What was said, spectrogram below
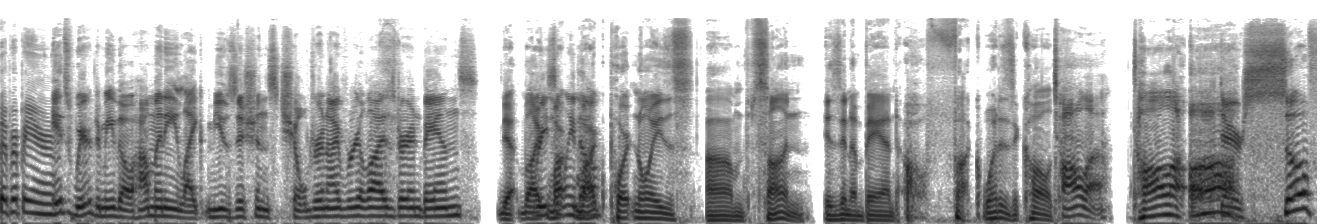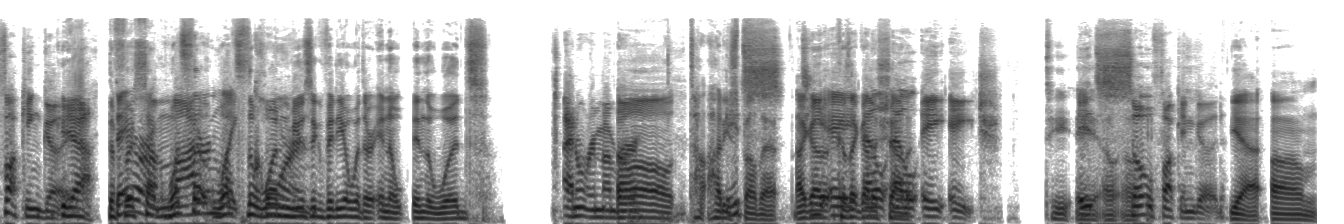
it's weird to me though how many like musicians' children I've realized are in bands. yeah, like recently, Mark, Mark Portnoy's um, son is in a band. Oh fuck, what is it called? Tallah. Tallah. Oh, They're so fucking good. yeah. The they first are a time. What's the What's like, the one music video where they're in a in the woods? I don't remember. Oh, t- how do you spell that? I got because I got a shout. T-A-L-L-A-H. T A It's L L. so fucking good. Yeah. Um.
